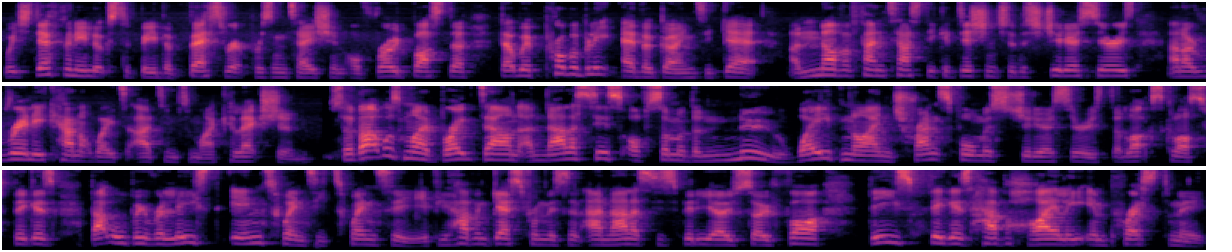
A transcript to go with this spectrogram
which definitely looks to be the best representation of Roadbuster that we're probably ever going to get. Another fantastic addition to the Studio series, and I really cannot wait to add him to my collection. So that was my breakdown analysis of some of the new Wave 9 Transformers Studio Series Deluxe Class figures that will be released in 2020. If you haven't guessed from this analysis video so far, these figures have highly impressed me.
